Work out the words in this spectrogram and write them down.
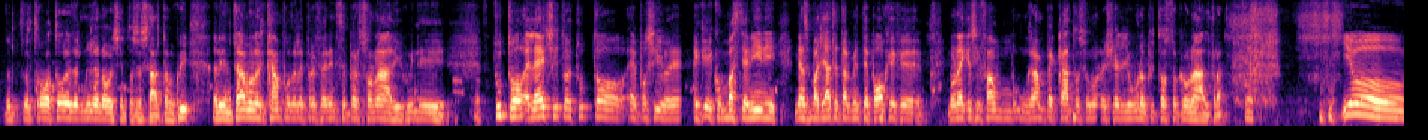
del, del trovatore del 1960, ma qui rientriamo nel campo delle preferenze personali, quindi certo. tutto è lecito e tutto è possibile e, e con Bastianini ne ha sbagliate talmente poche che non è che si fa un, un gran peccato se uno ne sceglie una piuttosto che un'altra. Certo. Io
